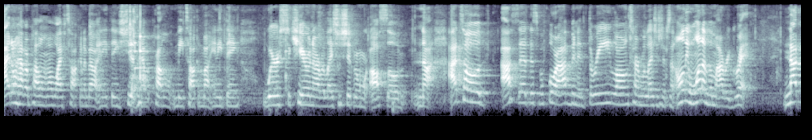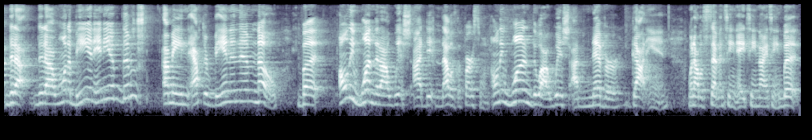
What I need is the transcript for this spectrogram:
I don't have a problem with my wife talking about anything. She doesn't have a problem with me talking about anything. We're secure in our relationship and we're also not. I told I said this before. I've been in three long-term relationships and only one of them I regret. Not that I did I want to be in any of them. I mean, after being in them, no. But only one that I wish I didn't. That was the first one. Only one do I wish I never got in when I was 17, 18, 19. But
